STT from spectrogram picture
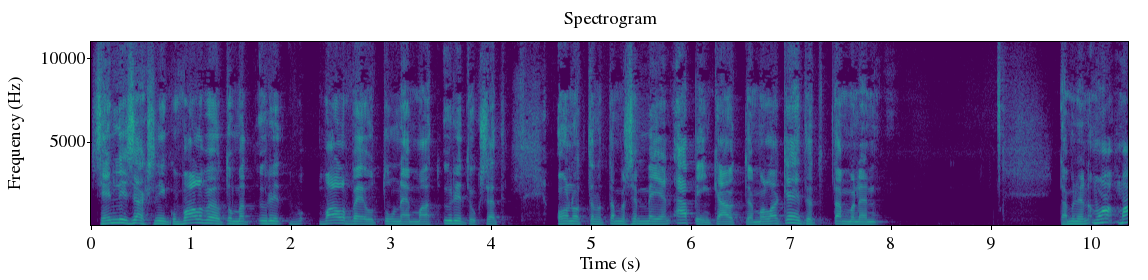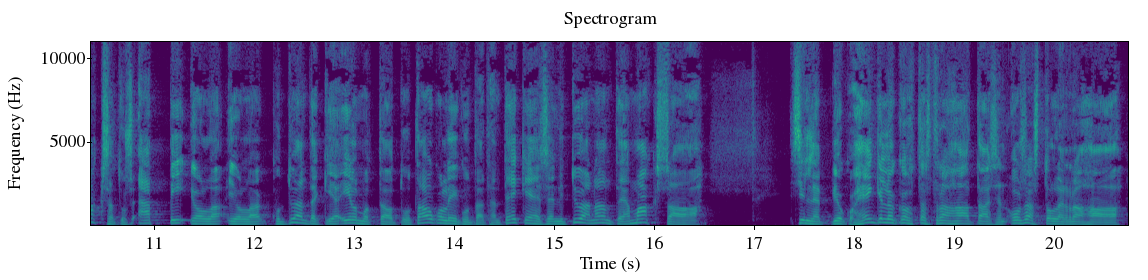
Sen lisäksi niin kuin valveutunemat, yrit, valveutuneemmat yritykset on ottanut tämmöisen meidän appin käyttöön. Me ollaan kehitetty tämmöinen tämmöinen ma- maksatusäppi, jolla, jolla kun työntekijä ilmoittautuu taukoliikuntaan, että hän tekee sen, niin työnantaja maksaa sille joko henkilökohtaista rahaa tai sen osastolle rahaa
